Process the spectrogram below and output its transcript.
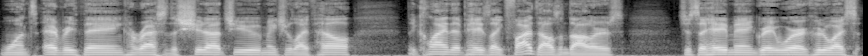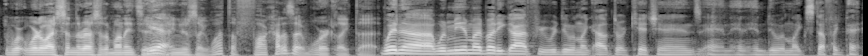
wants everything, harasses the shit out you, makes your life hell. The client that pays like five thousand dollars just say, "Hey man, great work. Who do I? Where, where do I send the rest of the money to?" Yeah. and you're just like, "What the fuck? How does that work like that?" When uh when me and my buddy Godfrey were doing like outdoor kitchens and, and, and doing like stuff like that,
